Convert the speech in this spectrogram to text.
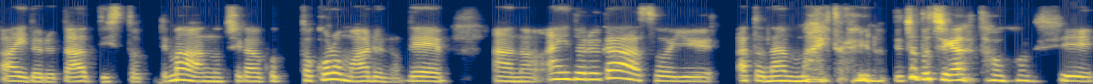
アイドルとアーティストってまああの違うところもあるのであのアイドルがそういうあと何枚とかいうのってちょっと違うと思うし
